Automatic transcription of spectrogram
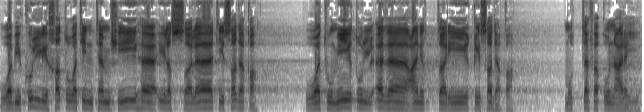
وبكل خطوة تمشيها إلى الصلاة صدقة وتميط الأذى عن الطريق صدقة. متفق عليه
